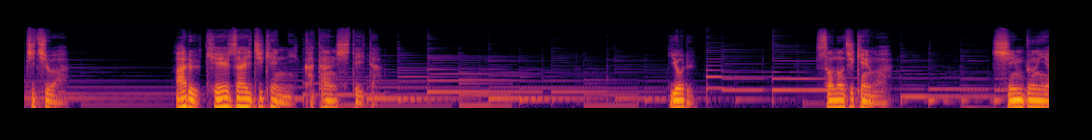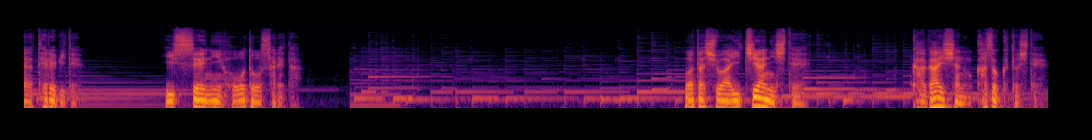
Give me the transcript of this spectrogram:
父はある経済事件に加担していた。夜。その事件は新聞やテレビで一斉に報道された。私は一夜にして加害者の家族として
